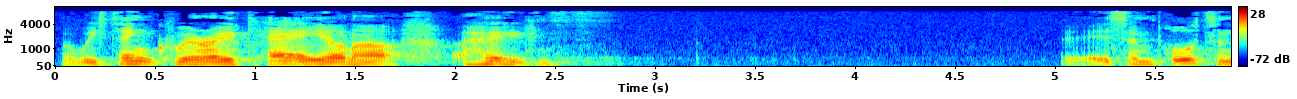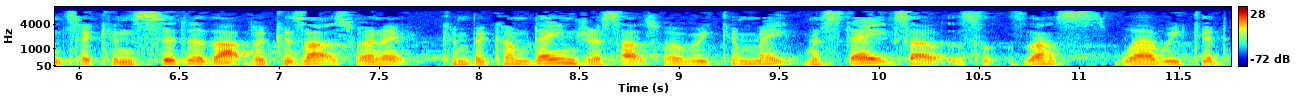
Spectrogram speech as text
Where we think we're okay on our own? It's important to consider that because that's when it can become dangerous. That's where we can make mistakes. That's, that's where we could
